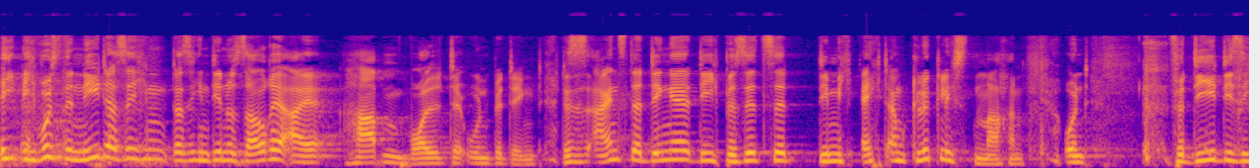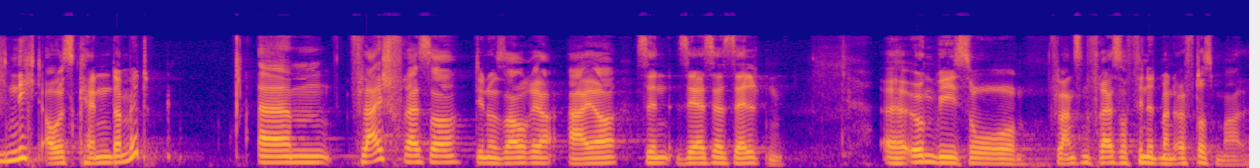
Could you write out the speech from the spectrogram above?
Ich, ich wusste nie, dass ich, ein, dass ich ein Dinosaurier-Ei haben wollte unbedingt. Das ist eins der Dinge, die ich besitze, die mich echt am glücklichsten machen. Und für die, die sich nicht auskennen damit, ähm, Fleischfresser, Dinosaurier-Eier sind sehr, sehr selten. Äh, irgendwie so Pflanzenfresser findet man öfters mal.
